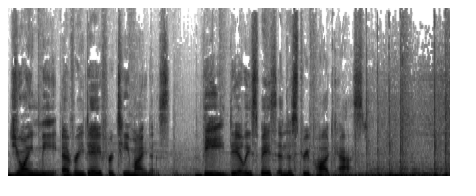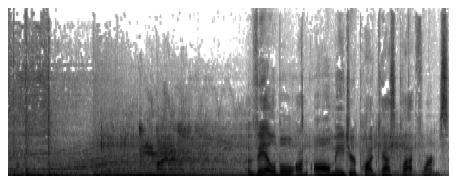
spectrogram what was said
Join me every day for T Minus, the daily space industry podcast. T Minus. Available on all major podcast platforms.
